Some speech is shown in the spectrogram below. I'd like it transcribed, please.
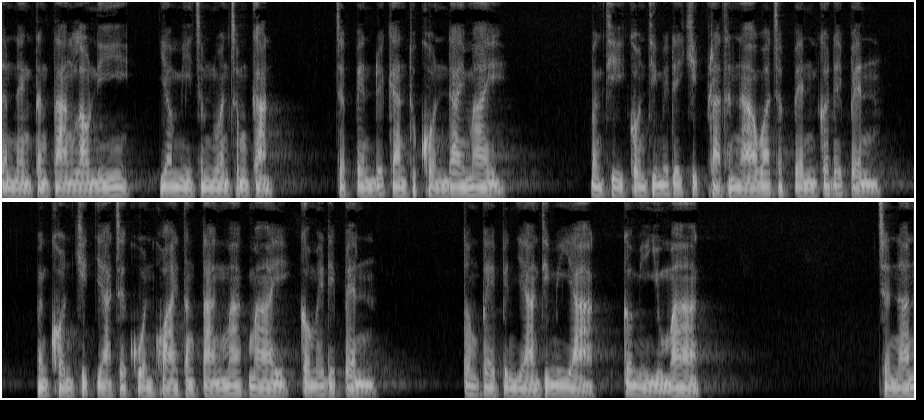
ตำแหน่งต่างๆ เหล่านี้ย่อมมีจำนวนจำกัด จะเป็นด้วยกันทุกคนได้ไหม บางทีคนที่ไม่ได้คิดปรารถนาว่าจะเป็นก็ได้เป็น บางคนคิดอยากจะขวนขวายต่างๆ มากมายก็ไม่ได้เป็น ต้องไปเป็นอย่างที่ไม่อยากก็มีอยู่มาก ฉะนั้น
